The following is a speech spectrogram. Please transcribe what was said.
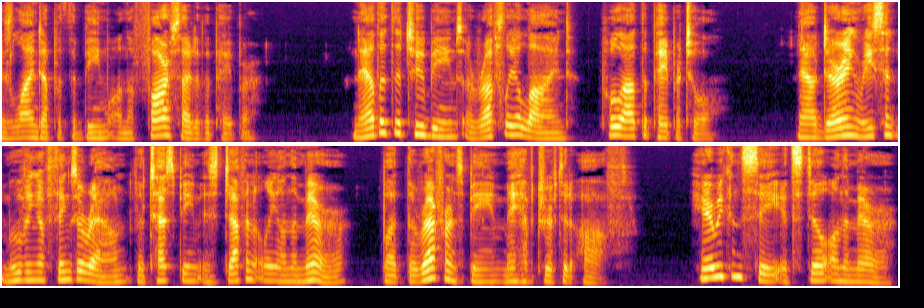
is lined up with the beam on the far side of the paper. Now that the two beams are roughly aligned, pull out the paper tool. Now, during recent moving of things around, the test beam is definitely on the mirror, but the reference beam may have drifted off. Here we can see it's still on the mirror.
